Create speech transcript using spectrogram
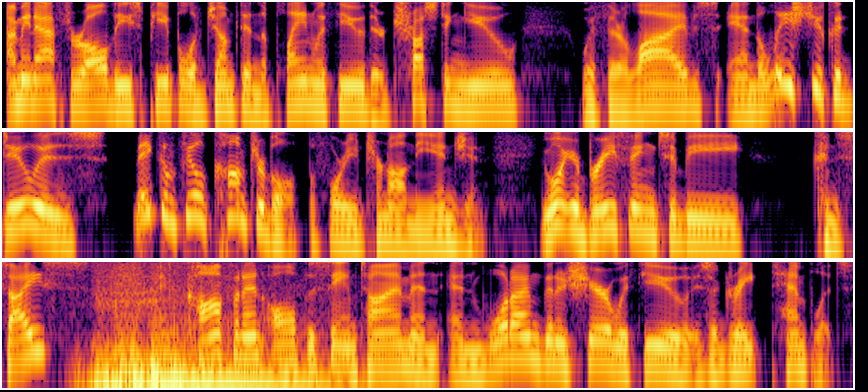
I mean, after all, these people have jumped in the plane with you, they're trusting you with their lives, and the least you could do is make them feel comfortable before you turn on the engine. You want your briefing to be concise and confident all at the same time, and, and what I'm going to share with you is a great template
